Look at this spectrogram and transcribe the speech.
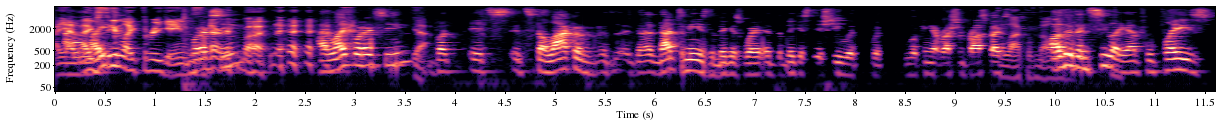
I, yeah, I I've like seen like three games what I've seen. but I like what I've seen, Yeah. but it's it's the lack of that, that to me is the biggest way the biggest issue with with looking at Russian the prospects. lack of knowledge. Other than Silayev, who plays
